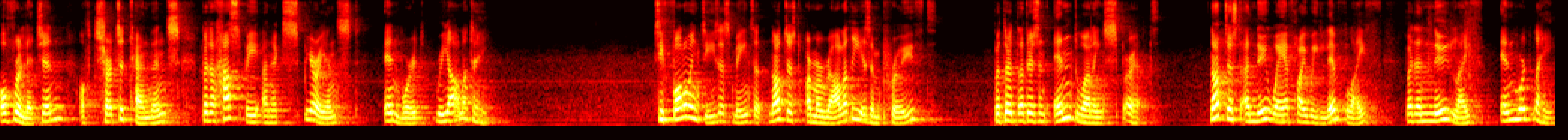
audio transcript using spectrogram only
of religion, of church attendance, but it has to be an experienced inward reality. See, following Jesus means that not just our morality is improved, but that there's an indwelling spirit. Not just a new way of how we live life, but a new life inwardly.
